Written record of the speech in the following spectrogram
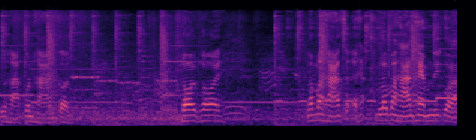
เดี๋ยวหาคนหารก่อนพลอยพลอยเรามาหารเรามาหารแฮมดีกว่า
